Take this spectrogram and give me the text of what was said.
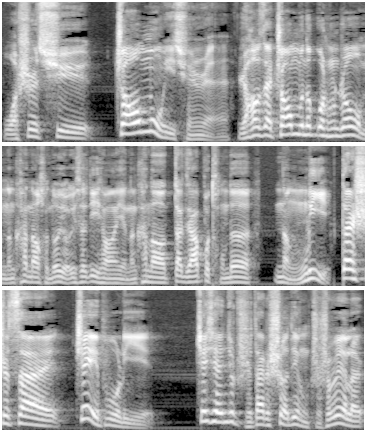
我是去招募一群人，然后在招募的过程中，我们能看到很多有意思的地方，也能看到大家不同的能力。但是在这部里。这些人就只是带着设定，只是为了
